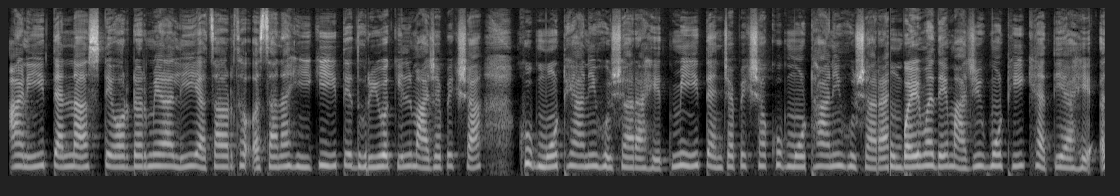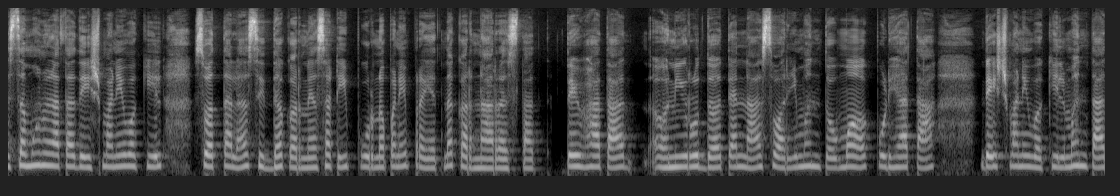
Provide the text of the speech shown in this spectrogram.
आणि त्यांना स्टे ऑर्डर मिळाली. याचा अर्थ असा नाही की ते धुरी वकील माझ्यापेक्षा खूप मोठे आणि हुशार आहेत. मी त्यांच्यापेक्षा खूप मोठा आणि हुशार आहे. मुंबईमध्ये माझी मोठी ख्याती आहे. असं म्हणून आता देशमाने वकील स्वतःला सिद्ध करण्यासाठी पूर्णपणे प्रयत्न करणार असतात. तेव्हा आता अनिरुद्ध त्यांना सॉरी म्हणतो. मग पुढे आता देशमाने वकील म्हणतात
